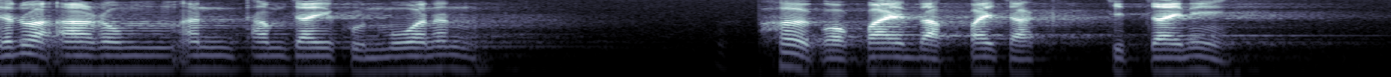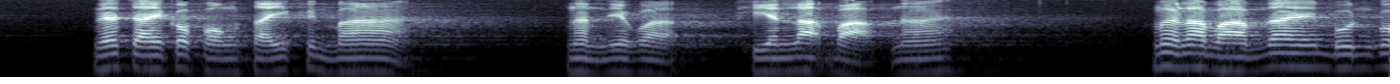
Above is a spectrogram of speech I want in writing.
เช่นว่าอารมณ์อันทำใจขุนมัวนั้น เพิกออกไปดับไปจากจิตใจนี่ แล้วใจก็ผ่องใสขึ้นมา นั่นเรียกว่าเพียรละบาปนะ เมื่อละบาปได้บุญก็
